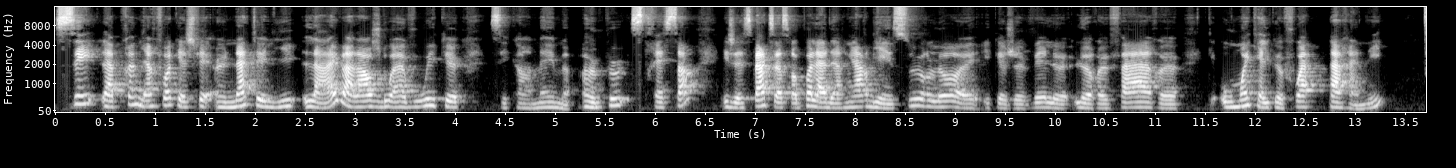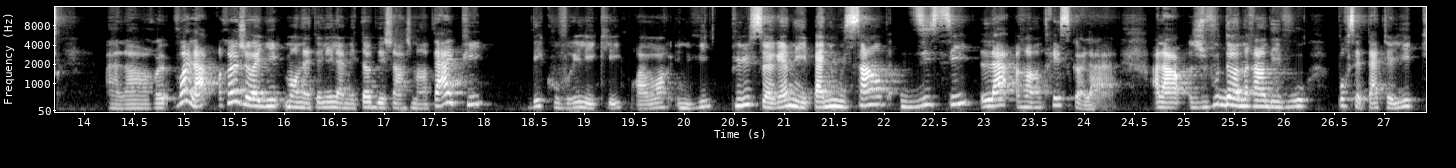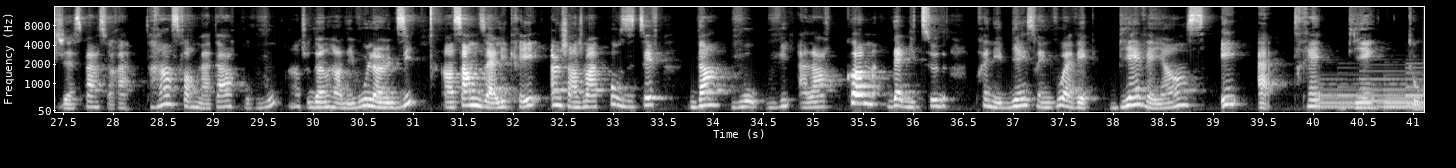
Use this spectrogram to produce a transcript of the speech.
C'est la première fois que je fais un atelier live, alors je dois avouer que c'est quand même un peu stressant et j'espère que ça sera pas la dernière, bien sûr, là, euh, et que je vais le, le refaire euh, au moins quelques fois par année. Alors euh, voilà, rejoignez mon atelier La méthode des charges mentales, puis découvrez les clés pour avoir une vie plus sereine et épanouissante d'ici la rentrée scolaire. Alors, je vous donne rendez-vous pour cet atelier qui, j'espère, sera transformateur pour vous. Hein. Je vous donne rendez-vous lundi. Ensemble, vous allez créer un changement positif dans vos vies. Alors, comme d'habitude, prenez bien soin de vous avec bienveillance et à très bientôt.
